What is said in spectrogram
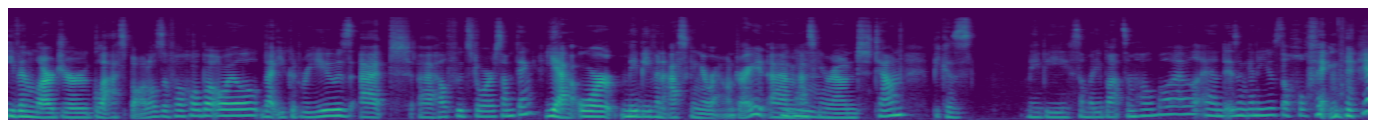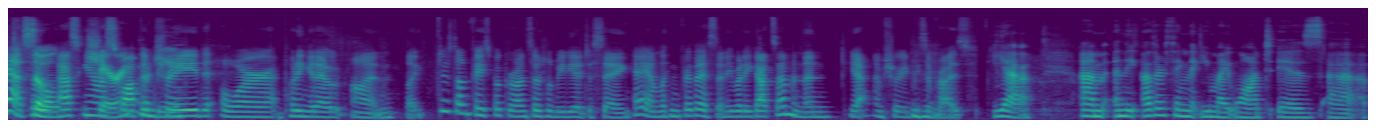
even larger glass bottles of jojoba oil that you could reuse at a health food store or something. Yeah. Or maybe even asking around, right? Um, Mhm. Asking around town because maybe somebody bought some jojoba oil and isn't going to use the whole thing. Yeah, so, So asking on swap and be- trade or putting it out on like just on Facebook or on social media, just saying, "Hey, I'm looking for this. Anybody got some?" And then yeah, I'm sure you'd be Mhm. surprised. yeah. Um, and the other thing that you might want is uh, a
